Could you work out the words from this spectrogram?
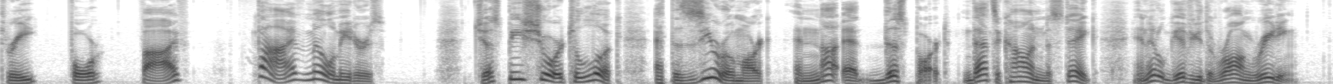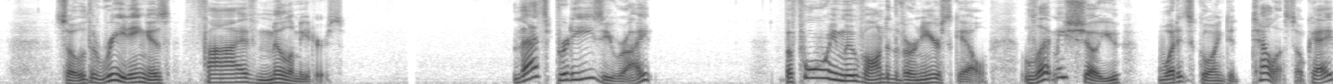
3, 4, 5, 5 millimeters. Just be sure to look at the zero mark and not at this part. That's a common mistake and it'll give you the wrong reading. So the reading is 5 millimeters. That's pretty easy, right? Before we move on to the vernier scale, let me show you what it's going to tell us, okay?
